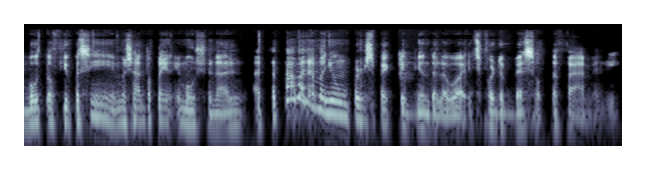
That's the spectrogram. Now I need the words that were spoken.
both of you kasi masyado kayong emotional. At tama naman yung perspective yung dalawa. It's for the best of the family.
